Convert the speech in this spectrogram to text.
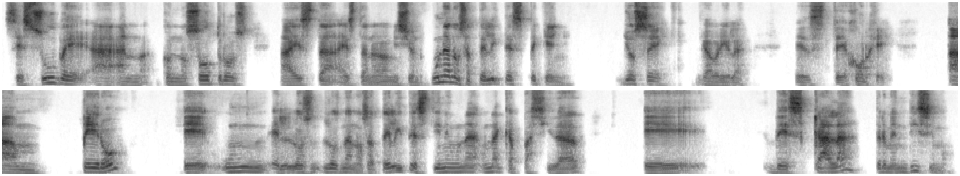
Se sube con nosotros a esta, nueva misión. Un nanosatélite es pequeño, yo sé, Gabriela, este, Jorge, pero eh, los, nanosatélites tienen una, capacidad eh, de escala tremendísimo.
